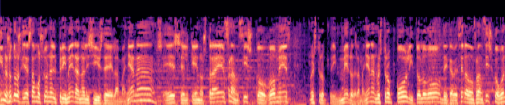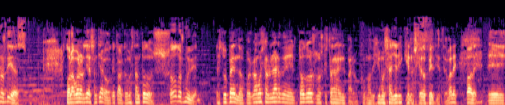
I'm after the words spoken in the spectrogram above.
Y nosotros que ya estamos con el primer análisis de la mañana, es el que nos trae Francisco Gómez, nuestro primero de la mañana, nuestro politólogo de cabecera. Don Francisco, buenos días. Hola, buenos días Santiago, ¿qué tal? ¿Cómo están todos? Todos muy bien. Estupendo, pues vamos a hablar de todos los que están en el paro, como dijimos ayer y que nos quedó pendiente, ¿vale? Vale. Eh,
